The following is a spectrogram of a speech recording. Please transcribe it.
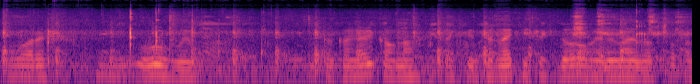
товариш луглив. Така лялька, вона так в інтернеті щось дорого, я не знаю за що так.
